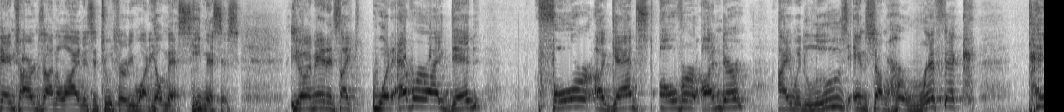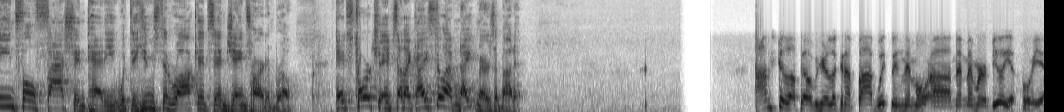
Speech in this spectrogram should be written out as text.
James Harden's on the line. It's a 231. He'll miss. He misses. You know what I mean? It's like whatever I did, for, against, over, under, I would lose in some horrific, painful fashion, Teddy, with the Houston Rockets and James Harden, bro. It's torture. It's like I still have nightmares about it. I'm still up over here looking up Bob Wickman memor- uh, memorabilia for you.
